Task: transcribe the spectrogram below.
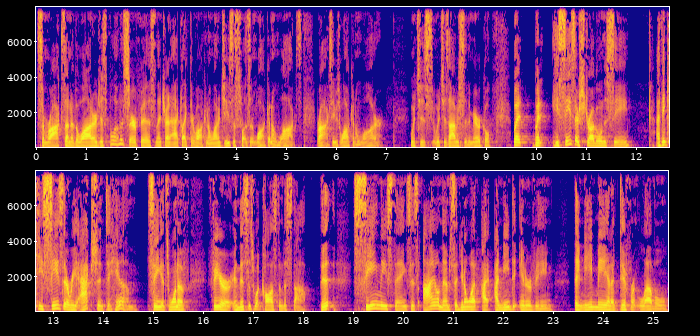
some rocks under the water just below the surface and they try to act like they're walking on water. Jesus wasn't walking on walks, rocks. He was walking on water, which is, which is obviously the miracle. But, but he sees their struggle in the sea. I think he sees their reaction to him, seeing it's one of fear, and this is what caused him to stop. The, seeing these things, his eye on them said, you know what? I, I need to intervene. They need me at a different level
